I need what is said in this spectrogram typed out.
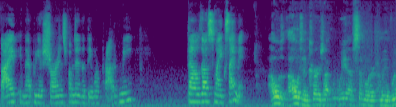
five and that reassurance from them that they were proud of me, that was that's my excitement. I was I was encouraged. I, we have similar. I mean, we,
